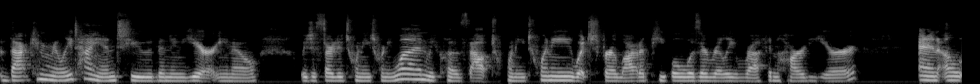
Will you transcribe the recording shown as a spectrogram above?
that can really tie into the new year. You know, we just started 2021, we closed out 2020, which for a lot of people was a really rough and hard year. And, uh,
